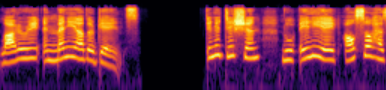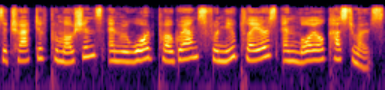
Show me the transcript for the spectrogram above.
lottery and many other games. In addition, Mu88 also has attractive promotions and reward programs for new players and loyal customers.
